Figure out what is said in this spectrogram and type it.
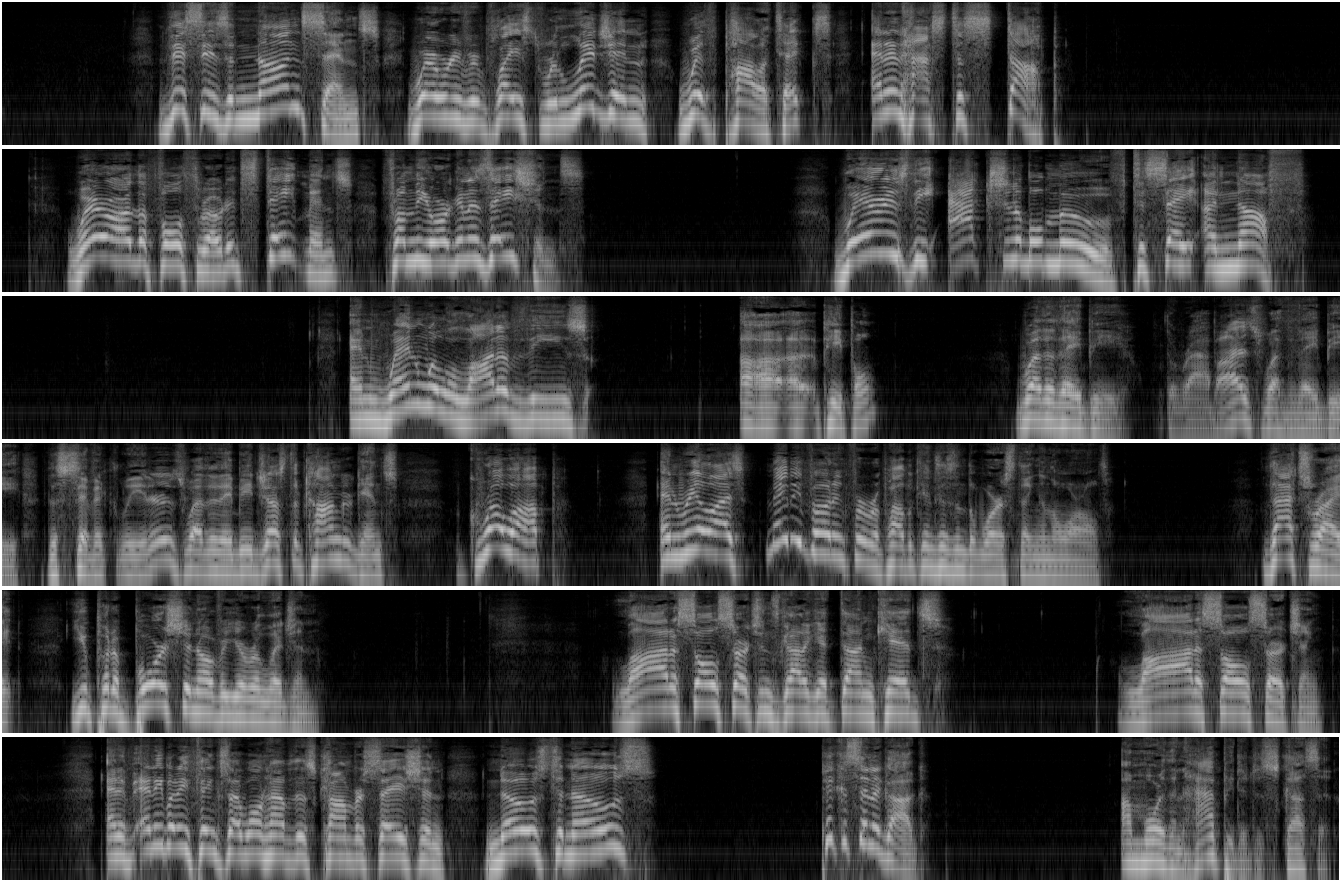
This is nonsense where we've replaced religion with politics, and it has to stop. Where are the full throated statements from the organizations? Where is the actionable move to say enough? And when will a lot of these uh, uh, people, whether they be the rabbis, whether they be the civic leaders, whether they be just the congregants, grow up and realize maybe voting for Republicans isn't the worst thing in the world? That's right. You put abortion over your religion. A lot of soul searching's got to get done, kids. A lot of soul searching. And if anybody thinks I won't have this conversation nose to nose, pick a synagogue. I'm more than happy to discuss it.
